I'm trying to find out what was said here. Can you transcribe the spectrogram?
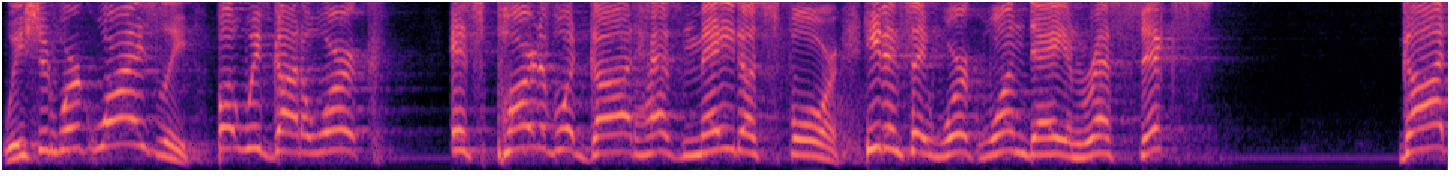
we should work wisely, but we've got to work. It's part of what God has made us for. He didn't say work one day and rest six. God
